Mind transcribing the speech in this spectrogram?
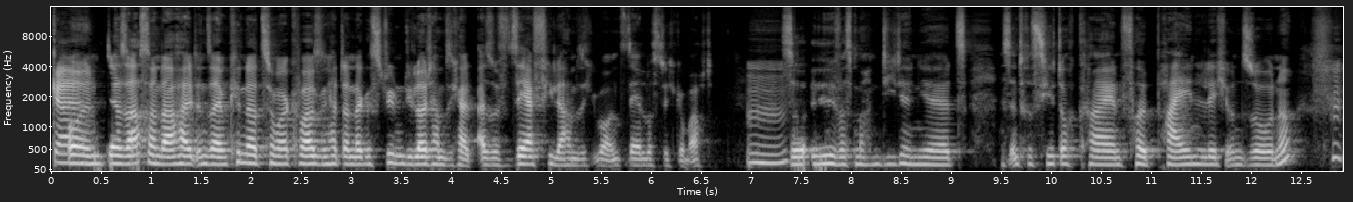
Geil. Und der saß dann da halt in seinem Kinderzimmer quasi und hat dann da gestreamt und die Leute haben sich halt, also sehr viele haben sich über uns sehr lustig gemacht. Mhm. So, äh, was machen die denn jetzt? Das interessiert doch keinen, voll peinlich und so, ne? Hm.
